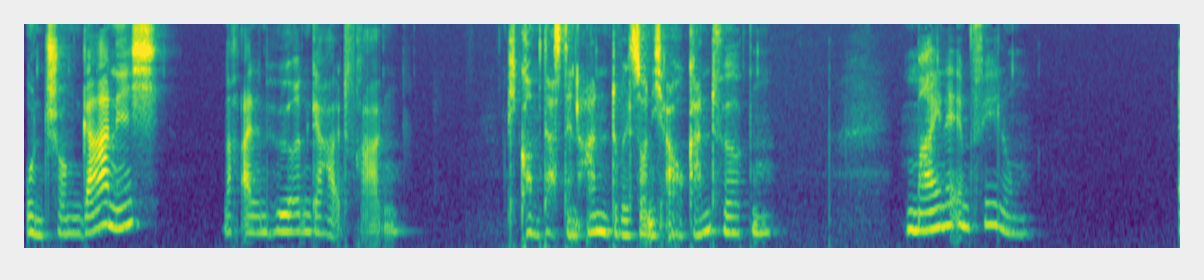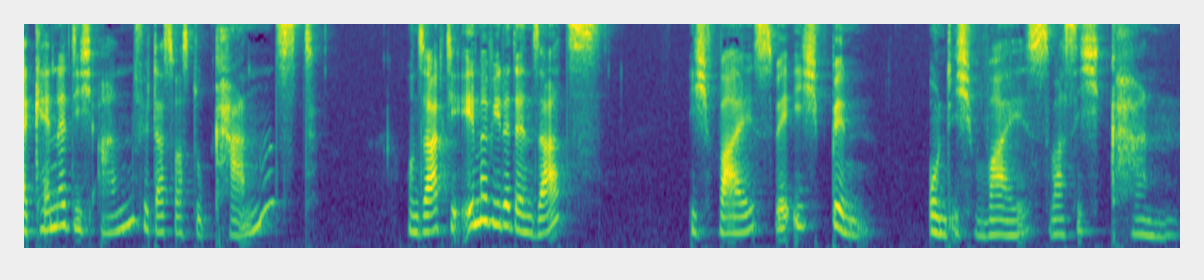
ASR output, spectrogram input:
Und schon gar nicht nach einem höheren Gehalt fragen. Wie kommt das denn an? Du willst doch nicht arrogant wirken. Meine Empfehlung. Erkenne dich an für das, was du kannst und sag dir immer wieder den Satz, ich weiß, wer ich bin und ich weiß, was ich kann.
